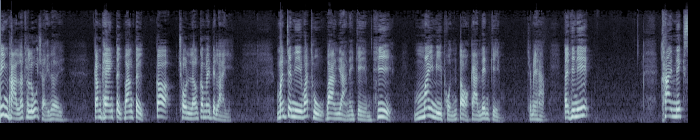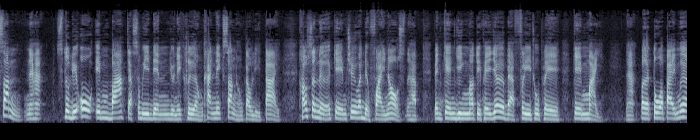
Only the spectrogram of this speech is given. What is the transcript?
วิ่งผ่านแล้วทะลุเฉยเลยกำแพงตึกบางตึกก็ชนแล้วก็ไม่เป็นไร มันจะมีวัตถุบางอย่างในเกมที่ไม่มีผลต่อการเล่นเกม ใช่ไหมครับ แต่ทีนี้ ค่าย Nexon นะฮะสตูดิโอ Embark จากสวีเดนอยู่ในเครือของค่าย Nexon ของเกาหลีใต้ เขาเสนอเกมชื่อว่า The Finals นะครับ เป็นเกมยิงมัลติเพเยอร์แบบ Free to Play เกมใหม่นะเปิดตัวไปเมื่อ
